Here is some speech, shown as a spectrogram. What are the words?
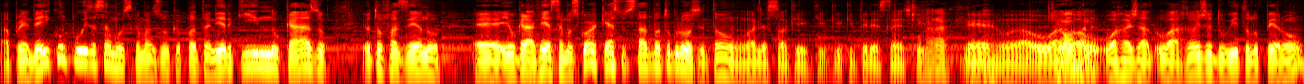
aprender. E compus essa música Mazuca Pantaneira, que no caso eu estou fazendo. É, eu gravei essa música com a Orquestra do Estado do Mato Grosso. Então, olha só que, que, que interessante. Que maravilha. É, o, o, que honra, o, né? o, arranjo, o arranjo do Ítalo Peron,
